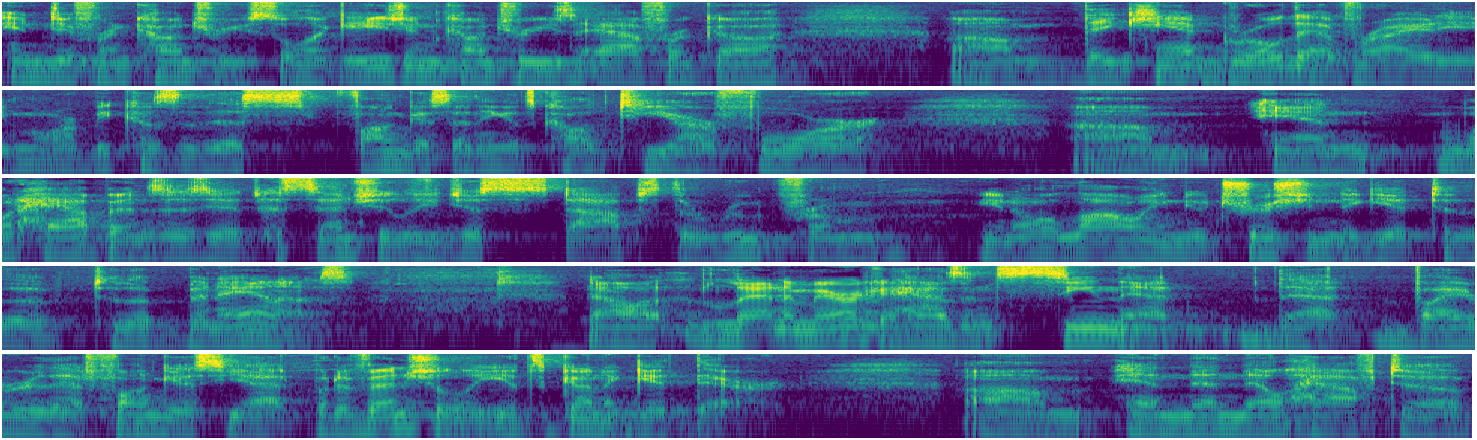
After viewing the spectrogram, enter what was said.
in different countries. So like Asian countries, Africa, um, they can't grow that variety anymore because of this fungus. I think it's called TR4 um, and what happens is it essentially just stops the root from, you know, allowing nutrition to get to the to the bananas. Now, Latin America hasn't seen that that virus, that fungus yet, but eventually it's going to get there, um, and then they'll have to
